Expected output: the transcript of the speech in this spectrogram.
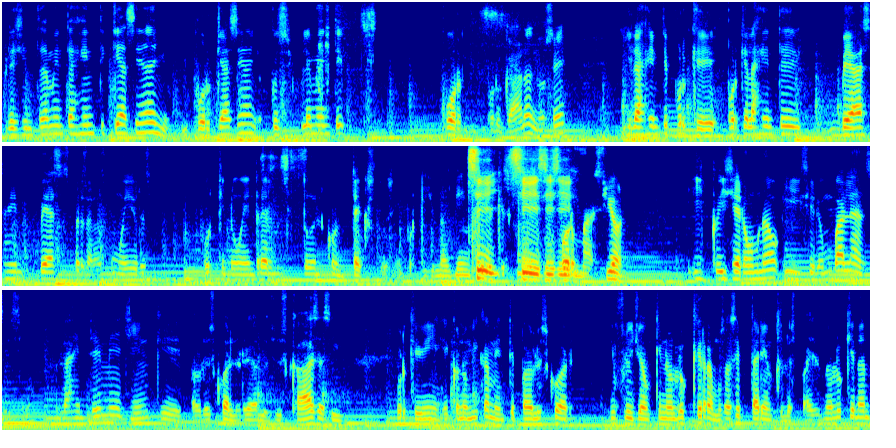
Precisamente a gente que hace daño. ¿Y por qué hace daño? Pues simplemente por, por ganas, no sé. Y la gente, porque, porque la gente ve a, esa ve a esas personas como ídolos, porque no ven realmente todo el contexto, ¿sí? Porque yo más bien Sí, que es sí, sí, sí. información. Y hicieron, una, hicieron un balance, ¿sí? La gente de Medellín, que Pablo Escobar le regaló sus casas, y porque bien, económicamente Pablo Escobar influyó, aunque no lo querramos aceptar y aunque los países no lo quieran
